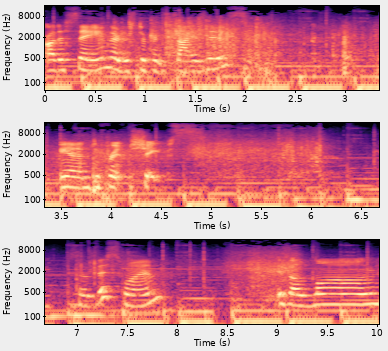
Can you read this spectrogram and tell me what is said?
are the same, they're just different sizes and different shapes. So this one is a long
